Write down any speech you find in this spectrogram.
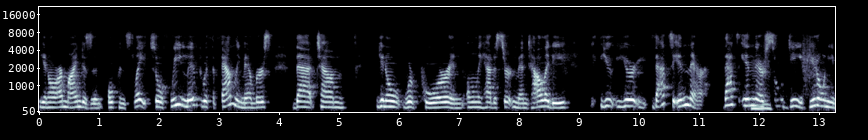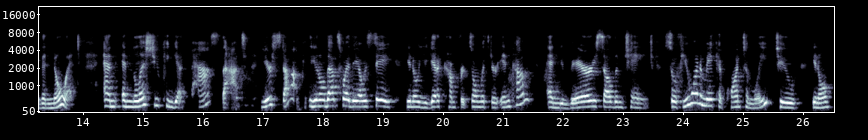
you know our mind is an open slate. So if we lived with the family members that um you know were poor and only had a certain mentality you you're that's in there. That's in mm-hmm. there so deep you don't even know it. And, and unless you can get past that you're stuck. You know that's why they always say you know you get a comfort zone with your income and you very seldom change. So if you want to make a quantum leap to you know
